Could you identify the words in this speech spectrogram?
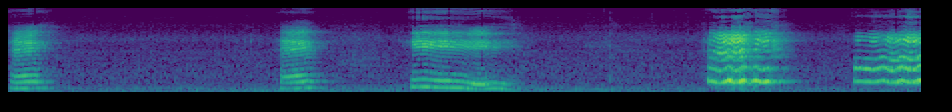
hey. Hey. He. Hey. Oh.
